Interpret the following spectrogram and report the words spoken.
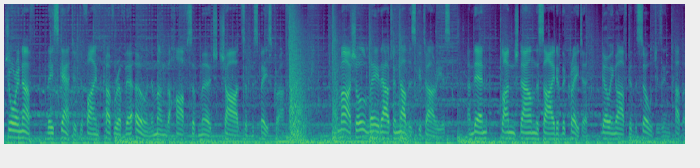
Sure enough, they scattered to find cover of their own among the half submerged shards of the spacecraft. The Marshal laid out another Skitarius, and then plunged down the side of the crater, going after the soldiers in cover.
